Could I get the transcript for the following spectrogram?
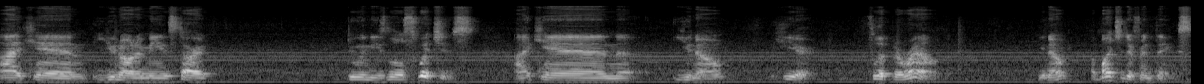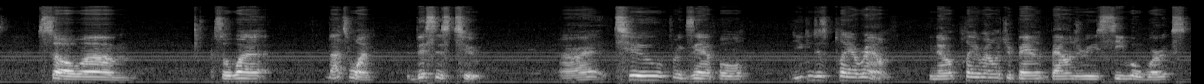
I can, you know what I mean, start doing these little switches. I can, you know, here, flip it around. You know, a bunch of different things. So, um, so what, that's one. This is two. Alright, two, for example, you can just play around. You know, play around with your boundaries, see what works,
